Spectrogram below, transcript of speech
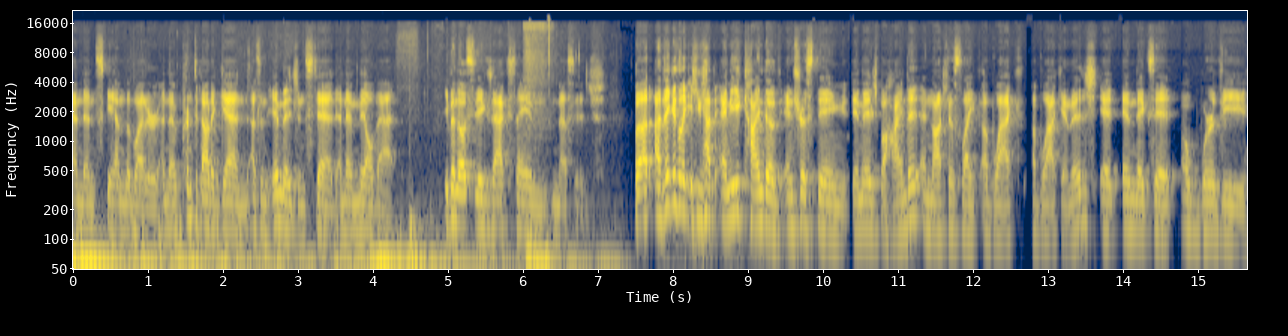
and then scan the letter and then print it out again as an image instead and then mail that, even though it's the exact same message. But I think it's like if you have any kind of interesting image behind it and not just like a black a black image, it, it makes it a worthy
